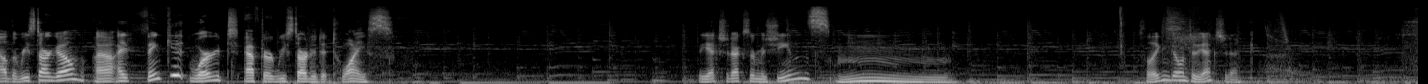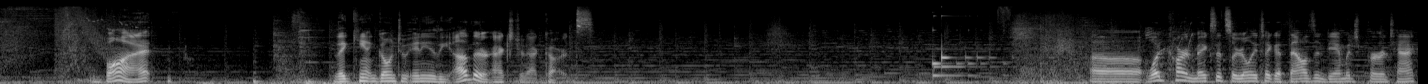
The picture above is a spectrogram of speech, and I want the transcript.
How'd the restart go? Uh, I think it worked after I restarted it twice. The extra are machines? Mmm. So they can go into the extra deck. But they can't go into any of the other extra deck cards. Uh, what card makes it so you only take a thousand damage per attack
